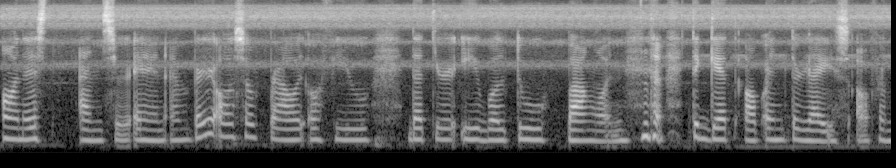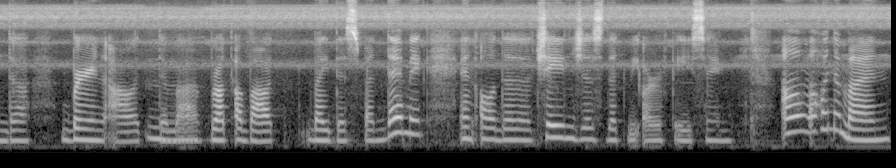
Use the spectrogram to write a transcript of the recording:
honest answer. And I'm very also proud of you that you're able to bangon, to get up and to rise up from the burnout, diba? Brought about by this pandemic and all the changes that we are facing. Um, ako naman,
